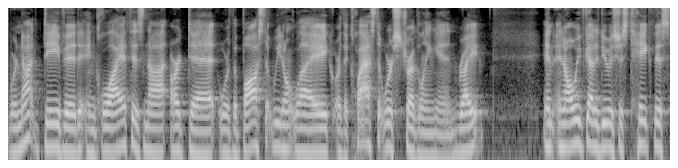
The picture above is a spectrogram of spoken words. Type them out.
We're not David, and Goliath is not our debt or the boss that we don't like or the class that we're struggling in, right? And and all we've got to do is just take this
